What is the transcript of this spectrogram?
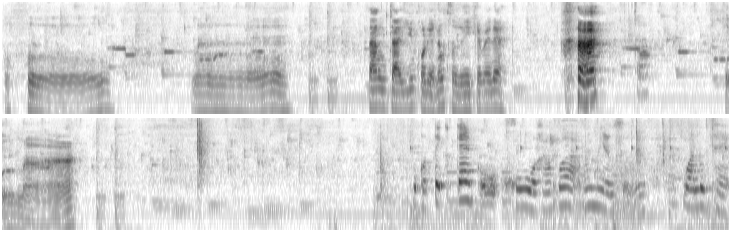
โอ้โหแหมตั้งใจยิ่งกว่าเรียนหนังสืออีกใช่ไหมเนี่ยฮะครับไอ้หมา ครูอะครับว่าไม่มีหนังสือวาดรูปแทน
